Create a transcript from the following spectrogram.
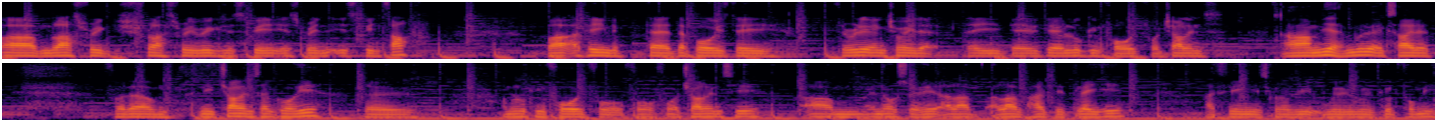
um, last three last three weeks it's been it's been it's been tough, but I think the, the, the boys they they really enjoyed it. They they they're looking forward for challenge. Um, yeah, I'm really excited for the um, new challenge I've got here. So I'm looking forward for for, for a challenge here, um, and also here I love I love how they play here. I think it's going to be really really good for me.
